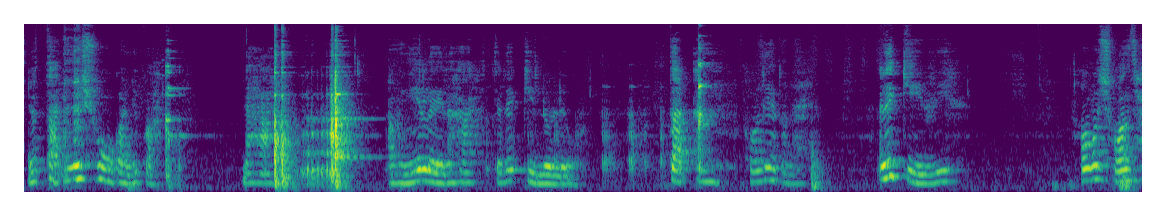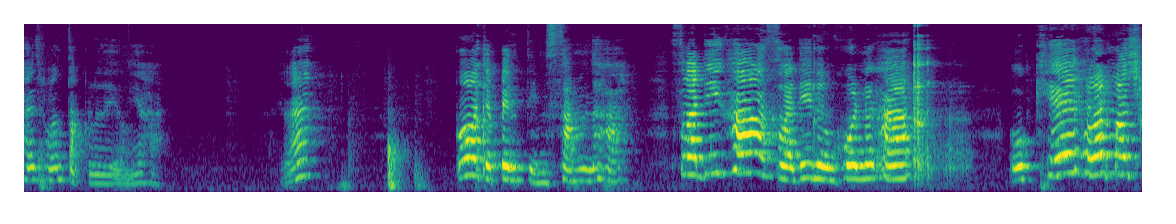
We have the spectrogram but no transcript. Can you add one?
เดี๋ยวตัดนี่โชว์ก่อนดีกว่านะคะ เอาอย่างนี้เลยนะคะ จะได้กินเร็วๆ ตัดอันเขาเรียกอะไร อันนี้กี่วิเขาก็ช้อนใช้ช้อนตักเลยอย่างเงี้ยค่ะ เห็นไหมก็จะเป็นติ่มซำนะคะ สวัสดีค่ะ สวัสดีหนึ่งคนนะคะ โอเคเรามาโช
